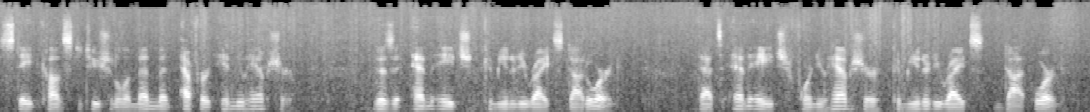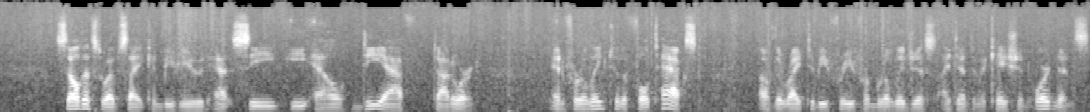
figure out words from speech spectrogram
state constitutional amendment effort in New Hampshire, visit nhcommunityrights.org. That's NH for New Hampshire, communityrights.org. CELDF's website can be viewed at celdf.org. And for a link to the full text, of the right to be free from religious identification ordinance.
